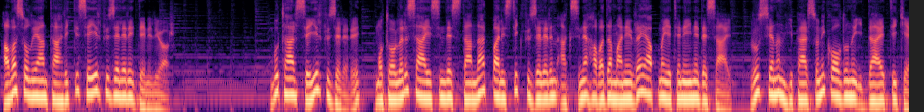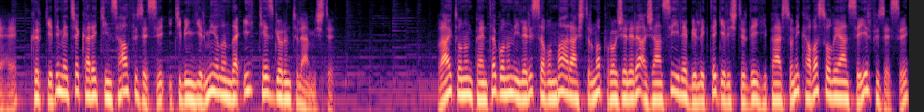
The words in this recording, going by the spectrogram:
hava soluyan tahrikli seyir füzeleri deniliyor. Bu tarz seyir füzeleri, motorları sayesinde standart balistik füzelerin aksine havada manevra yapma yeteneğine de sahip. Rusya'nın hipersonik olduğunu iddia ettiği KH, 47 metrekare Kinshal füzesi 2020 yılında ilk kez görüntülenmişti. Raytheon'un Pentagon'un ileri savunma araştırma projeleri ajansı ile birlikte geliştirdiği hipersonik hava soluyan seyir füzesi,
